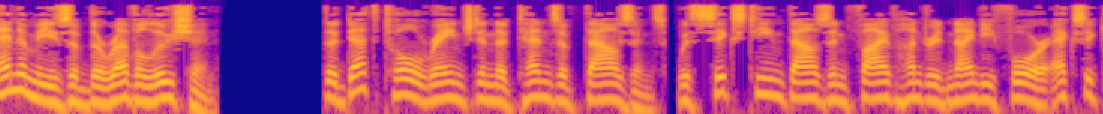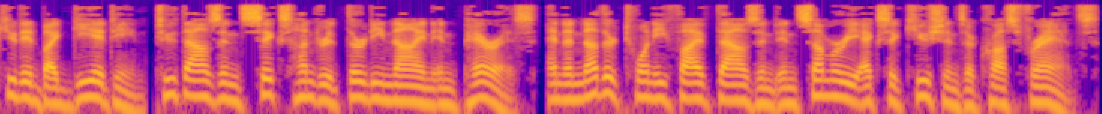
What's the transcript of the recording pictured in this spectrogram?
enemies of the revolution. The death toll ranged in the tens of thousands, with 16,594 executed by guillotine 2,639 in Paris, and another 25,000 in summary executions across France.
